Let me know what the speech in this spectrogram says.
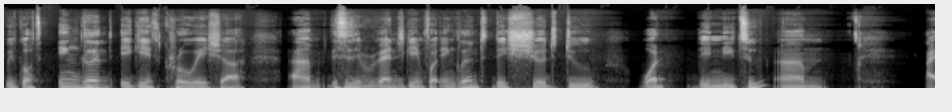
We've got England against Croatia. Um, this is a revenge game for England. They should do what they need to. Um, I,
